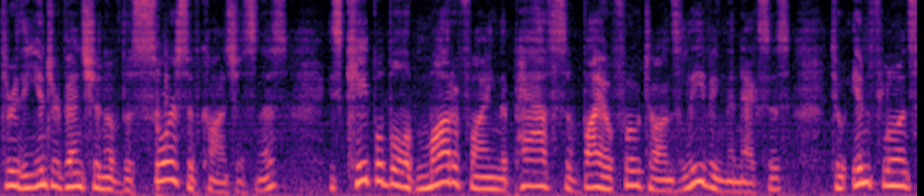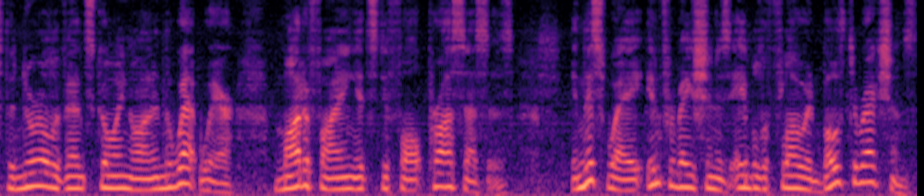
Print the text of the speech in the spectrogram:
through the intervention of the source of consciousness, is capable of modifying the paths of biophotons leaving the nexus to influence the neural events going on in the wetware, modifying its default processes. In this way, information is able to flow in both directions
